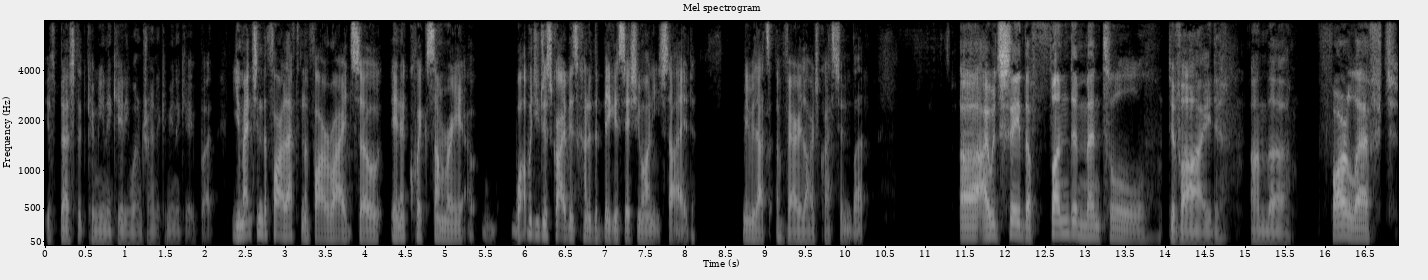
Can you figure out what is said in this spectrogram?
is best at communicating what I'm trying to communicate. But you mentioned the far left and the far right. So, in a quick summary, uh, what would you describe as kind of the biggest issue on each side? Maybe that's a very large question, but uh, I would say the fundamental divide on the far left.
